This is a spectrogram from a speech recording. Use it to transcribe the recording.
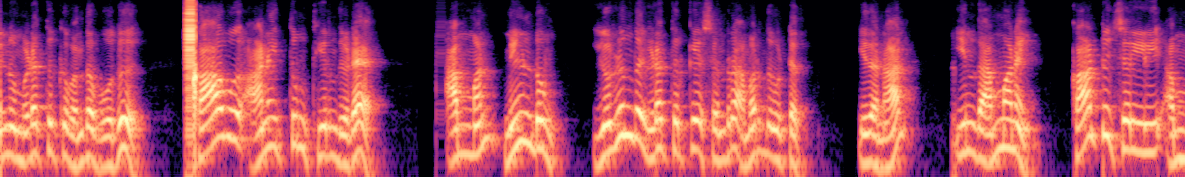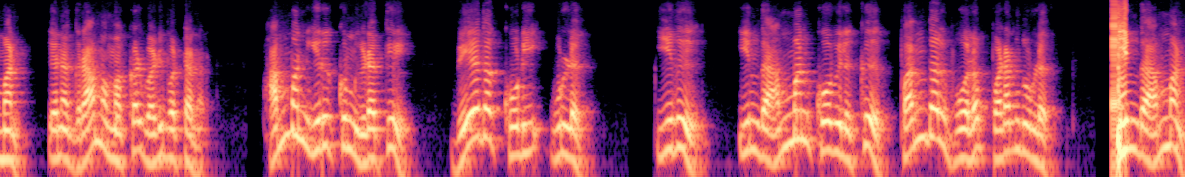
என்னும் இடத்துக்கு வந்தபோது காவு அனைத்தும் தீர்ந்திட அம்மன் மீண்டும் எழுந்த இடத்திற்கே சென்று அமர்ந்து விட்டது. இதனால் இந்த அம்மனை காட்டு செல்லி அம்மன் என கிராம மக்கள் வழிபட்டனர். அம்மன் இருக்கும் இடத்தில் வேத கொடி உள்ளது. இது இந்த அம்மன் கோவிலுக்கு பந்தல் போல படர்ந்துள்ளது. இந்த அம்மன்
